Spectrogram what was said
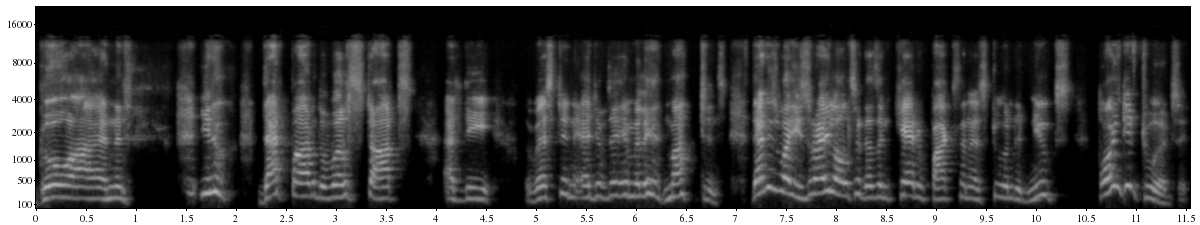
goa and you know that part of the world starts at the western edge of the himalayan mountains. That is why israel also doesn't care if pakistan has 200 nukes pointed towards it.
